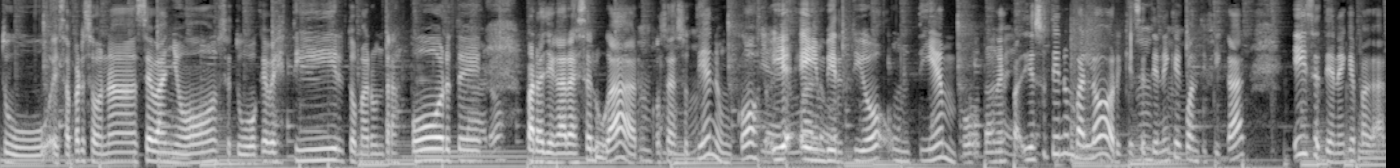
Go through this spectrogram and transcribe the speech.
tú, esa persona se bañó, se tuvo que vestir, tomar un transporte Claro, para llegar a ese lugar. O sea, eso tiene un costo Tiene y, un e invirtió un tiempo, un Totalmente. espa- y eso tiene un valor que se tiene que cuantificar y se tiene que pagar.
